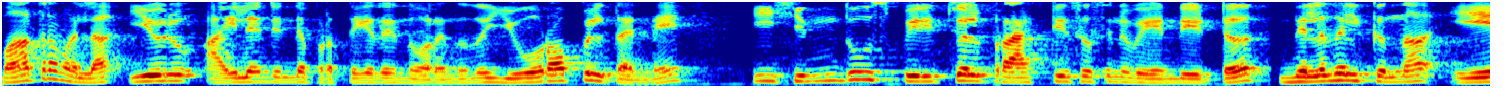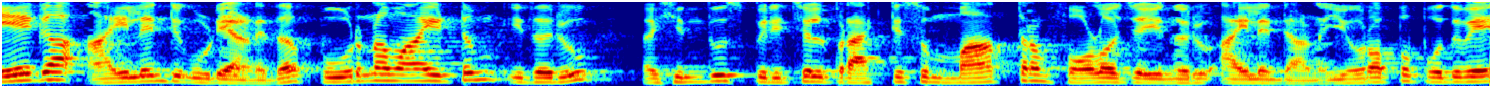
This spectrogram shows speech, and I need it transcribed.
മാത്രമല്ല ഈ ഒരു ഐലൻഡിന്റെ പ്രത്യേകത എന്ന് പറയുന്നത് യൂറോപ്പിൽ തന്നെ ഈ ഹിന്ദു സ്പിരിച്വൽ പ്രാക്ടീസസിന് വേണ്ടിയിട്ട് നിലനിൽക്കുന്ന ഏക ഐലൻഡ് കൂടിയാണിത്. പൂർണമായിട്ടും ഇതൊരു ഹിന്ദു സ്പിരിച്വൽ പ്രാക്ടീസും മാത്രം ഫോളോ ചെയ്യുന്ന ഒരു ഐലൻഡാണ് യൂറോപ്പ് പൊതുവെ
